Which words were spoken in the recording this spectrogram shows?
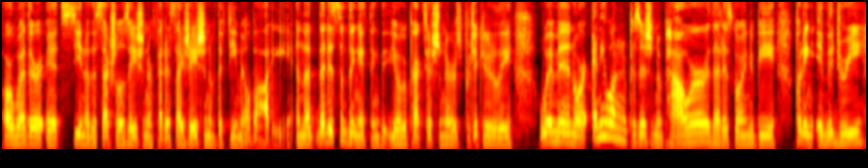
or whether it's, you know, the sexualization or fetishization of the female body. And that that is something I think that yoga practitioners, particularly women or anyone in a position of power that is going to be putting imagery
